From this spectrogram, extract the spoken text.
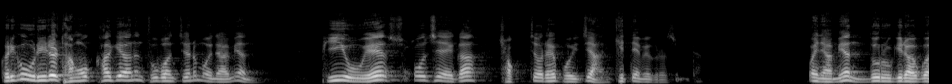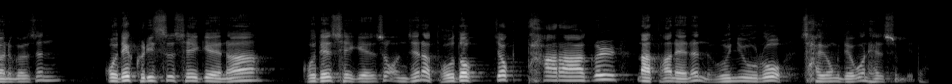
그리고 우리를 당혹하게 하는 두 번째는 뭐냐면 비유의 소재가 적절해 보이지 않기 때문에 그렇습니다. 왜냐하면 누룩이라고 하는 것은 고대 그리스 세계나 고대 세계에서 언제나 도덕적 타락을 나타내는 은유로 사용되곤 했습니다.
